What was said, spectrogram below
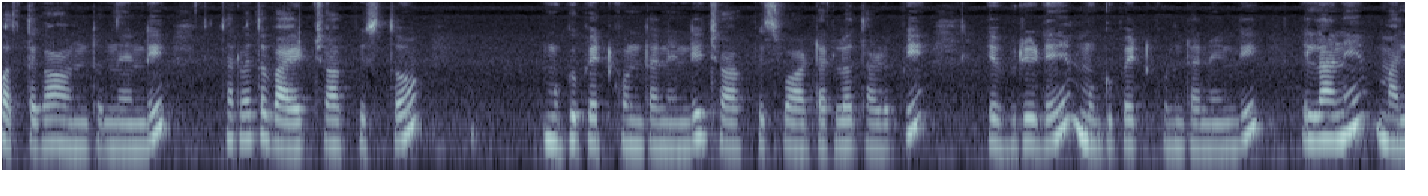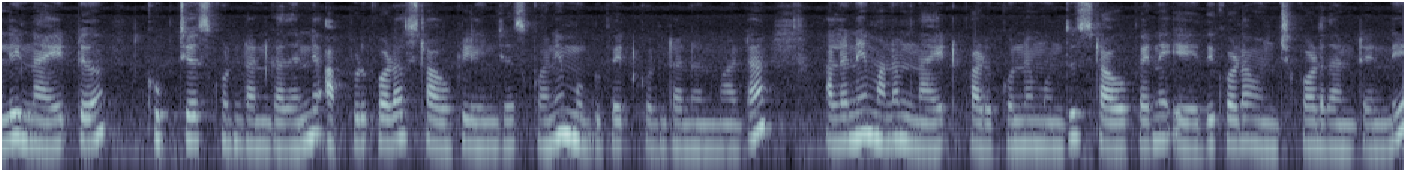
కొత్తగా ఉంటుందండి. తర్వాత వైట్ చాక్ పీస్తో ముగ్గు పెట్టుకుంటానండి. చాక్ పీస్ వాటర్లో తడిపి ఎవ్రీడే ముగ్గు పెట్టుకుంటానండి. ఇలానే మళ్ళీ నైట్ కుక్ చేసుకుంటాను కదండి అప్పుడు కూడా స్టవ్ క్లీన్ చేసుకొని ముగ్గు పెట్టుకుంటాను అనమాట అలానే మనం నైట్ పడుకునే ముందు స్టవ్ పైన ఏది కూడా ఉంచకూడదంటండి.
